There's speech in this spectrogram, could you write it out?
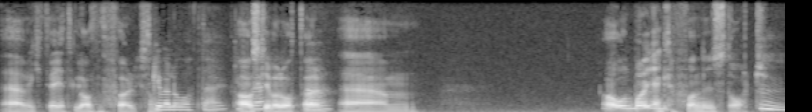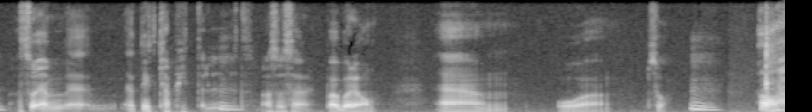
eh, vilket jag är jätteglad för. Liksom. Skriva låtar. Ja, skriva låtar. Ehm, ja, och bara egentligen få en ny start. Mm. Alltså en, ett nytt kapitel i livet. Alltså så här, bara börja om. Ehm, och så. Mm. Ja.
